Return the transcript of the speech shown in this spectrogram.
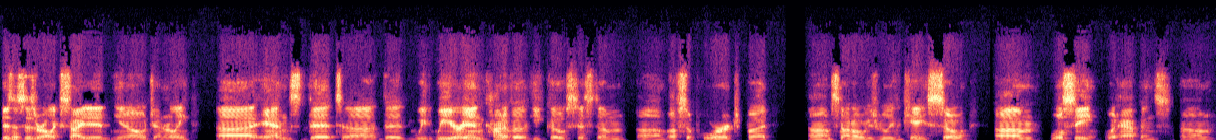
businesses are all excited, you know, generally, uh, and that uh, that we we are in kind of a ecosystem um, of support, but um, it's not always really the case. So um, we'll see what happens. Um,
